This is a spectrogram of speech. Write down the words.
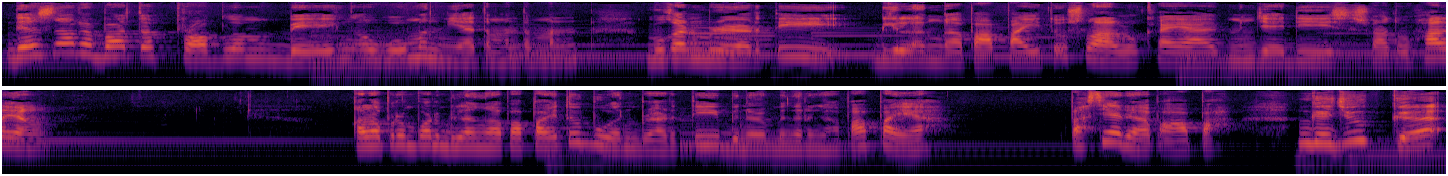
That's not about the problem being a woman ya teman-teman. Bukan berarti bilang nggak apa-apa itu selalu kayak menjadi sesuatu hal yang Kalau perempuan bilang nggak apa-apa itu bukan berarti bener-bener nggak apa-apa ya. Pasti ada apa-apa. Nggak juga.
